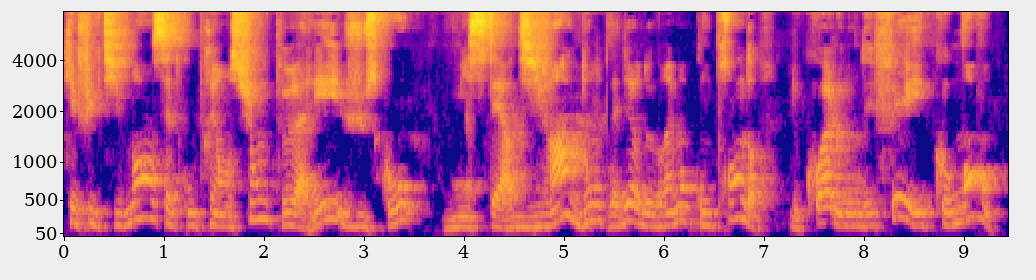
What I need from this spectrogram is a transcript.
qu'effectivement, cette compréhension peut aller jusqu'au mystère divin, donc c'est-à-dire de vraiment comprendre de quoi le monde est fait et comment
